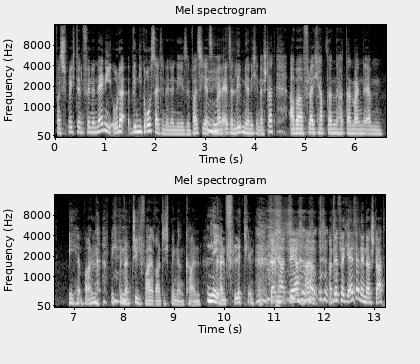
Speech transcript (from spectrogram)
was spricht denn für eine Nanny? Oder wenn die Großeltern in der Nähe sind, weiß ich jetzt Mhm. nicht. Meine Eltern leben ja nicht in der Stadt, aber vielleicht hab dann, hat dann mein ähm, Ehemann, ich bin natürlich verheiratet, ich bin dann kein, Nee. kein Flittchen. Dann hat der, hat der vielleicht Eltern in der Stadt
